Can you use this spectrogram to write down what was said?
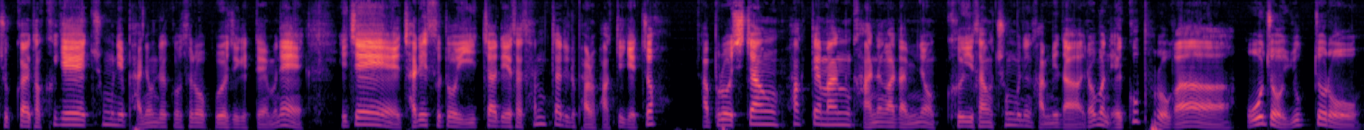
주가에 더 크게 충분히 반영될 것으로 보여지기 때문에 이제 자릿수도 2자리에서 3자리로 바로 바뀌겠죠? 앞으로 시장 확대만 가능하다면요. 그 이상 충분히 갑니다. 여러분, 에코프로가 5조, 6조로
